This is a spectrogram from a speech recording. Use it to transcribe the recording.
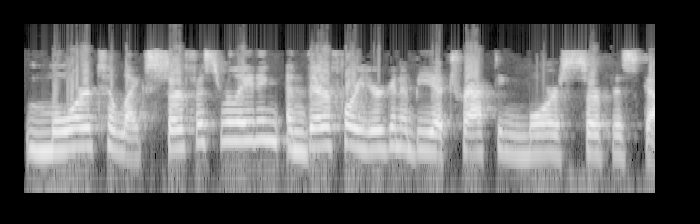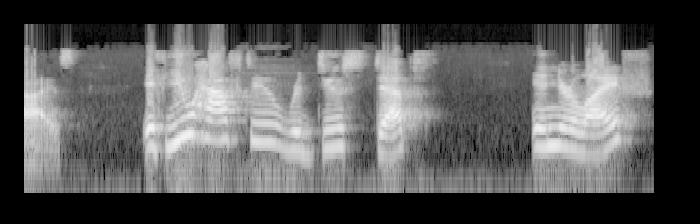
more to like surface relating and therefore you're going to be attracting more surface guys. If you have to reduce depth in your life,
